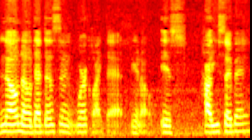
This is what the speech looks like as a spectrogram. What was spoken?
no, no, that doesn't work like that. You know, it's how you say, babe.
